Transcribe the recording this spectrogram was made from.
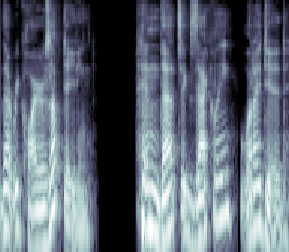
that requires updating. And that's exactly what I did.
